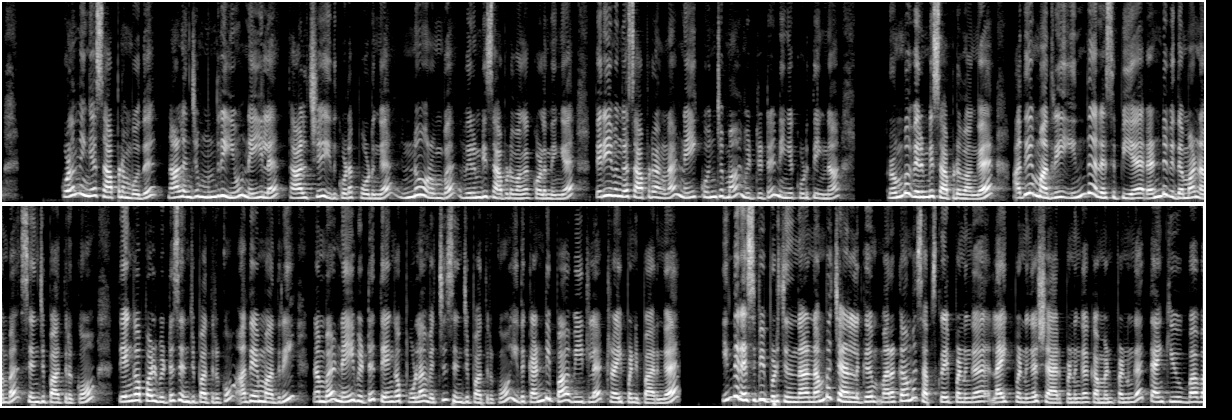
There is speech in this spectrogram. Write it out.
குழந்தைங்க சாப்பிடும்போது நாலஞ்சு முந்திரியும் நெய்யில் தாளித்து இது கூட போடுங்க. இன்னும் ரொம்ப விரும்பி சாப்பிடுவாங்க குழந்தைங்க. பெரியவங்க சாப்பிட்றாங்கன்னா நெய் கொஞ்சமாக விட்டுட்டு நீங்கள் கொடுத்தீங்கன்னா ரொம்ப விரும்பி சாப்பிடுவாங்க. அதே மாதிரி இந்த ரெசிப்பியை ரெண்டு விதமாக நம்ம செஞ்சு பார்த்துருக்கோம். தேங்காய் பால் விட்டு செஞ்சு பார்த்துருக்கோம். அதே மாதிரி நம்ம நெய் விட்டு தேங்காய் பூலாம் வச்சு செஞ்சு பார்த்துருக்கோம். இது கண்டிப்பாக வீட்டில் ட்ரை பண்ணி பாருங்கள் இந்த ரெசிபி பிடிச்சிருந்தா நம்ம சேனலுக்கு மறக்காமல் சப்ஸ்கிரைப் பண்ணுங்கள் லைக் பண்ணுங்கள் ஷேர் பண்ணுங்கள் கமெண்ட் பண்ணுங்கள் தேங்க்யூ பாய்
